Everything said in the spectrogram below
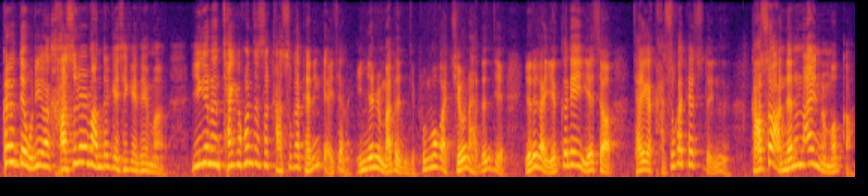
그런데 우리가 가수를 만들게 되게 되면 이거는 자기 혼자서 가수가 되는 게 아니잖아. 인연을 받든지 부모가 지원하든지 여러 가지 여건에 의해서 자기가 가수가 될 수도 있는 거야. 가수 안 되는 아이는 뭘까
